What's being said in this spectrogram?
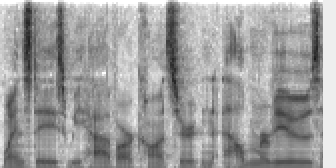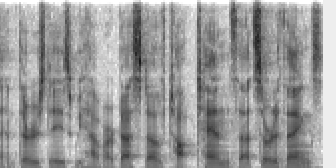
Wednesdays, we have our concert and album reviews. And Thursdays, we have our best of top 10s, that sort of things.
